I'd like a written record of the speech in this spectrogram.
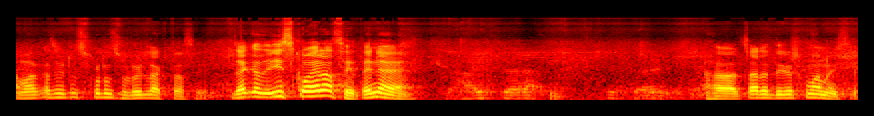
আমার কাছে একটু ছোট ছোটই লাগতেছে। দেখা যায় স্কোয়ার আছে তাই না? হ্যাঁ চারিদিকে সমান হয়েছে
